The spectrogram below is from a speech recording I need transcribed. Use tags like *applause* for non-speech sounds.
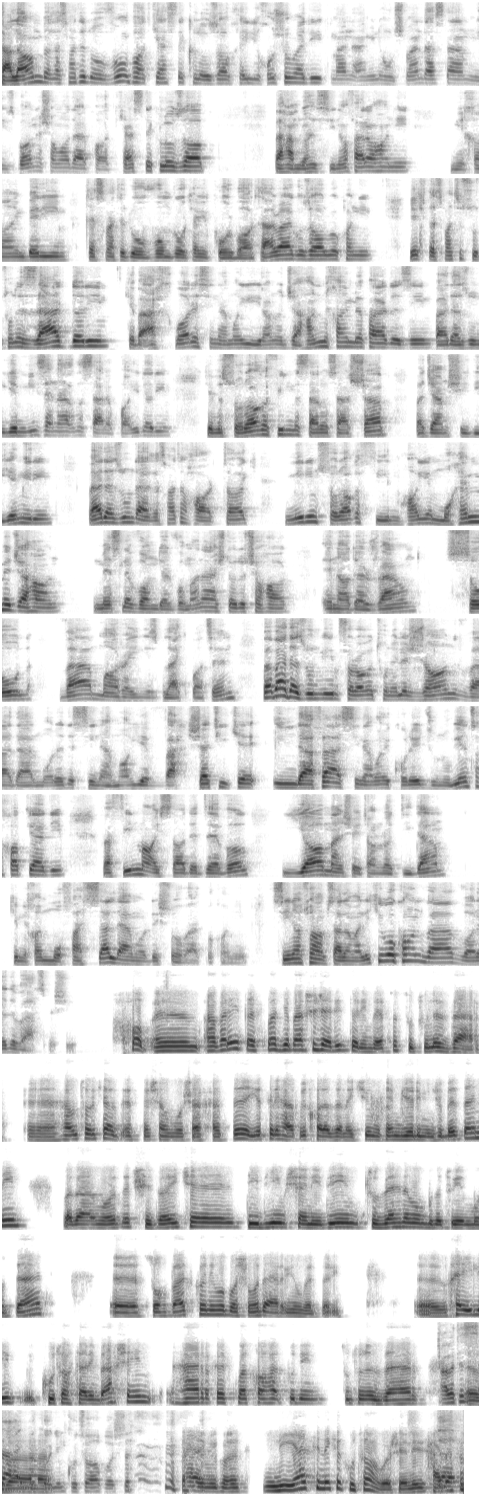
سلام به قسمت دوم پادکست کلوزاب خیلی خوش اومدید. من امین هوشمند هستم میزبان شما در پادکست کلوزاب به همراه سینا فراهانی می‌خوایم بریم قسمت دوم رو کمی پربارتر برگزار بکنیم. یک قسمت ستون زرد داریم که به اخبار سینمای ایران و جهان می‌خوایم بپردازیم. بعد از اون یه میز نقد سرپایی داریم که به سراغ فیلم سر و سرشب و جمشیدیه میریم. بعد از اون در قسمت هارد تاک میریم سراغ فیلم های مهم جهان. مثل واندر وومن 84 انادر راوند سول و مارینیز بلک باتن و بعد از اون میریم سراغ تونل ژانر و در مورد سینمای وحشتی که این دفعه از سینمای کره جنوبی انتخاب کردیم و فیلم آیستاد دیول یا من شیطان را دیدم که می‌خوایم مفصل در موردش صحبت بکنیم. سینا تو هم سلام علیکی بکن و وارد بحث بشیم خب اول این قسمت یه بخش جدید داریم به اسم ستون زرد. همونطور که از اسمش هم مشخصه یه سری حرفی خالزنکی رو می‌خوایم بیاریم اینجا بزنیم و در مورد چیزایی که دیدیم شنیدیم تو ذهنمون بوده توی این مدت صحبت کنیم و با شما در میون بذاریم. خیلی کوتاهترین بخش این هر قسمت خواهد بودیم ستون زرد البته سعی می‌کنیم کوتاه باشه. سعی می‌کنیم. نیت اینه که کوتاه باشه. یعنی هدف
